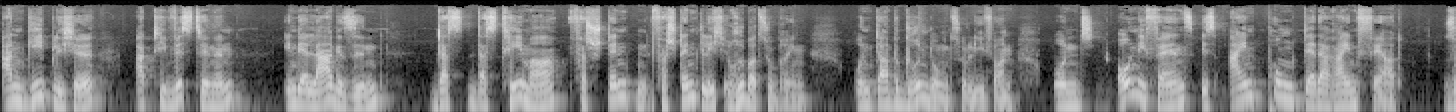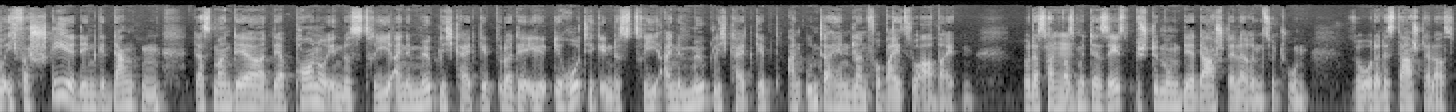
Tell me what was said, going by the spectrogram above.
angebliche Aktivistinnen in der Lage sind, das, das Thema verständ, verständlich rüberzubringen und da Begründungen zu liefern. Und OnlyFans ist ein Punkt, der da reinfährt. So, ich verstehe den Gedanken, dass man der, der Pornoindustrie eine Möglichkeit gibt oder der E- Erotikindustrie eine Möglichkeit gibt, an Unterhändlern vorbeizuarbeiten. So, das hat was mit der Selbstbestimmung der Darstellerin zu tun. So, oder des Darstellers.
